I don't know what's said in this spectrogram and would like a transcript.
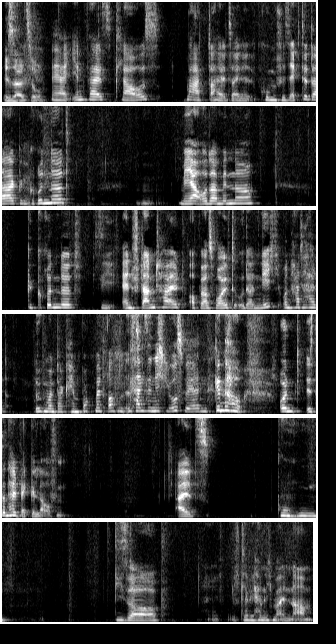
ist halt so. Naja, jedenfalls Klaus hat da halt seine komische Sekte da gegründet. Mehr oder minder gegründet. Sie entstand halt, ob er es wollte oder nicht und hatte halt irgendwann da keinen Bock mehr drauf und ist Kann sie nicht loswerden. Genau. Und ist dann halt weggelaufen. Als Guru dieser. Ich glaube, die haben nicht mal einen Namen.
